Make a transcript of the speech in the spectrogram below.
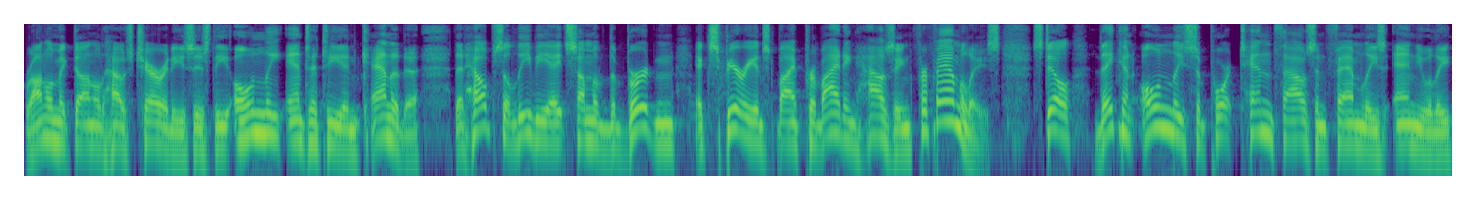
Ronald McDonald House Charities is the only entity in Canada Canada that helps alleviate some of the burden experienced by providing housing for families. Still, they can only support 10,000 families annually,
